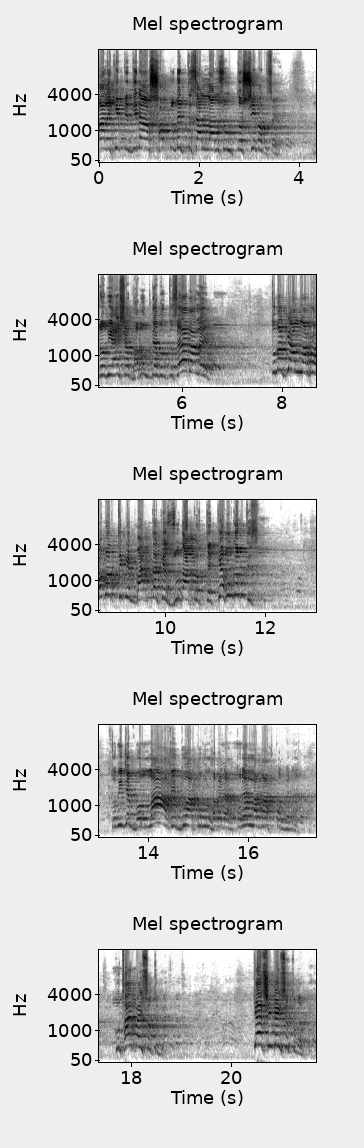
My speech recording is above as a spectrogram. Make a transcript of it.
মালিক ইবনে দিনার স্বপ্ন দেখতেছে আল্লাহ তসিব আছে। নবী আইসা ধমক দিয়ে বলতেছে, "এ মালিক, তোমাকে আল্লাহ রহমত থেকে বার্তাকে জুদা করতে কে হুকুম দিছে? তুমি যে বললা যে দোয়া কবুল হবে না তোরে আল্লাহ মাফ করবে না। কোথায় পাইছো তুমি? কে শিখাইছো তোমাকে?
